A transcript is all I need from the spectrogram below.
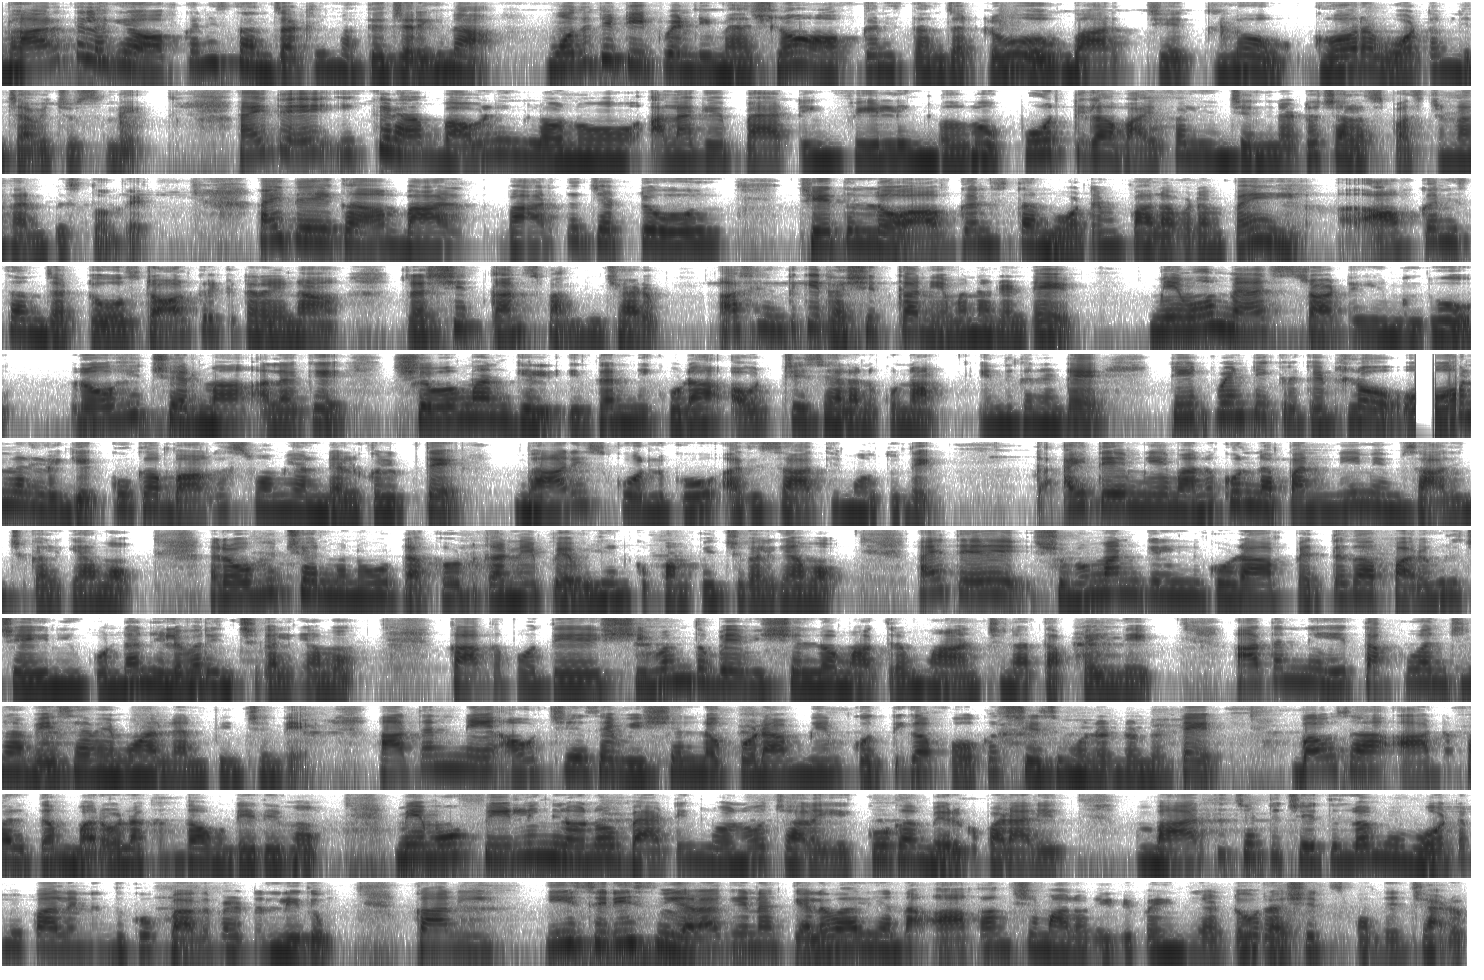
భారత్ అలాగే ఆఫ్ఘనిస్తాన్ జట్ల మధ్య జరిగిన మొదటి టీ ట్వంటీ మ్యాచ్లో ఆఫ్ఘనిస్తాన్ జట్లు భారత్ చేతిలో ఘోర ఓటమిని చవిచూసింది. అయితే ఇక్కడ బౌలింగ్లోనూ అలాగే బ్యాటింగ్ ఫీల్డింగ్లోనూ పూర్తిగా వైఫల్యం చెందినట్టు చాలా స్పష్టంగా కనిపిస్తుంది. అయితే ఇక భారత్ భారత జట్టు చేతుల్లో ఆఫ్ఘనిస్తాన్ ఓటమి పాలవడంపై ఆఫ్ఘనిస్తాన్ జట్టు స్టార్ క్రికెటర్ అయిన రషీద్ ఖాన్ స్పందించాడు. అసలు ఇంతకీ రషీద్ ఖాన్ ఏమన్నాడంటే మేము మ్యాచ్ స్టార్ట్ అయ్యే ముందు రోహిత్ శర్మ అలాగే శుభమన్ గిల్ ఇద్దరిని కూడా అవుట్ చేసేయాలనుకున్నాం. ఎందుకంటే టీ ట్వంటీ క్రికెట్లో ఓపెనర్లు ఎక్కువగా భాగస్వామ్యాలు నెలకొల్పితే భారీ స్కోర్లకు అది సాధ్యమవుతుంది. అయితే మేము అనుకున్న పనిని మేము సాధించగలిగాము. రోహిత్ శర్మను డకౌట్గానే పెవిలియన్కు పంపించగలిగాము. అయితే శుభమన్ గిల్ని కూడా పెద్దగా పరుగులు చేయనీయకుండా నిలువరించగలిగాము. కాకపోతే శివం దుబే విషయంలో మాత్రం మా అంచనా తప్పైంది. అతన్ని తక్కువ అంచనా వేశామేమో అని అనిపించింది. అతన్ని అవుట్ చేసే విషయంలో కూడా మేము కొద్దిగా ఫోకస్ చేసి ఉండుంటే బహుశా ఆట ఫలితం మరో రకంగా ఉండేదేమో. మేము ఫీల్డింగ్లోనూ బ్యాటింగ్లోనూ చాలా ఎక్కువగా మెరుగుపడాలి. భారత జట్టు చేతుల్లో మేము ఓటమి పాలైనందుకు బాధపడటం లేదు. కానీ ఈ సిరీస్ని ఎలాగైనా గెలవాలి అన్న ఆకాంక్ష మాలో నిండిపోయింది అంటూ రషీద్ స్పందించాడు.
